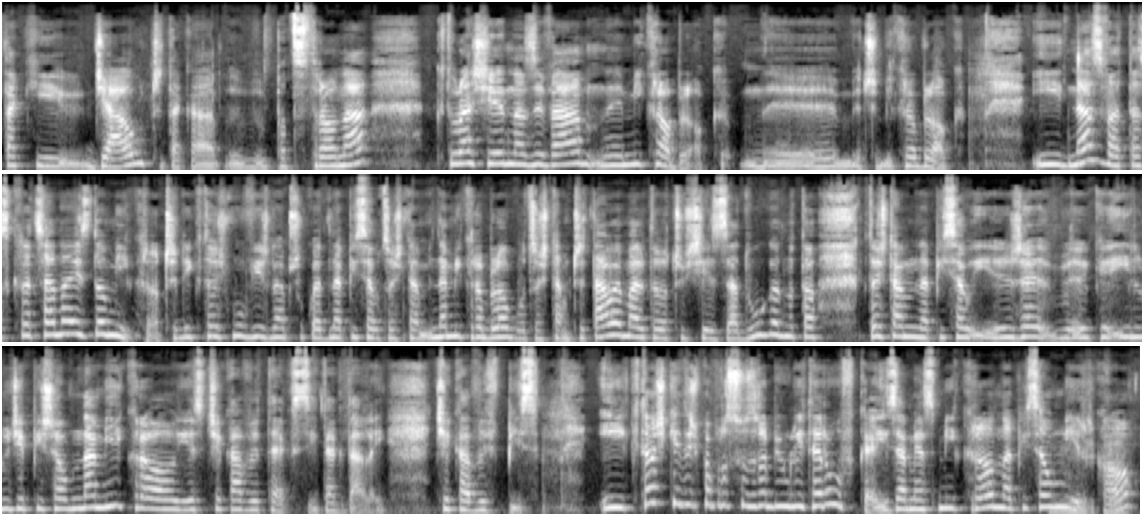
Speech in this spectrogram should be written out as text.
taki dział, czy taka y, podstrona, która się nazywa y, mikroblog, y, czy mikroblog. I nazwa ta skracana jest do mikro, czyli ktoś mówi, że na przykład napisał coś tam, na mikroblogu coś tam czytałem, ale to oczywiście jest za długo, no to ktoś tam napisał, że y, i ludzie piszą na mikro jest ciekawy tekst i tak dalej, ciekawy wpis. I ktoś kiedyś po prostu zrobił literówkę i zamiast mikro napisał Mirko. Mirko.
